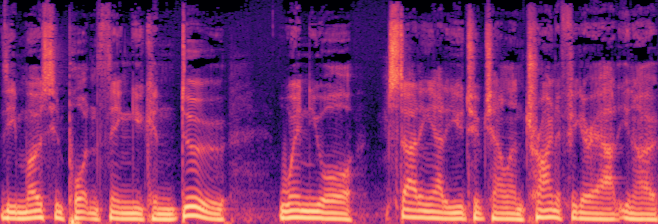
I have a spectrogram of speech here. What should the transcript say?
the most important thing you can do when you're starting out a YouTube channel and trying to figure out, you know,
